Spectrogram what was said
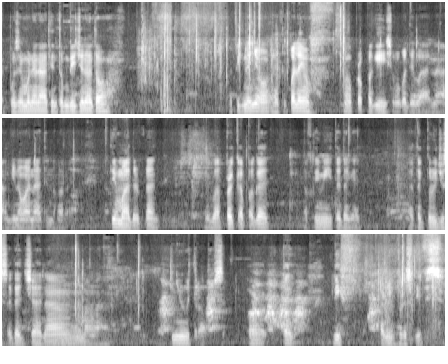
tapusin muna natin tong video na to. Tignan nyo, ito pala yung mga propagation ko, di ba, na ginawa natin nakaraan. Ito yung mother plant. Di ba, perk up agad. Acclimated agad. At nag-produce agad siya ng mga new drops or leaf, carnivorous leaves.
